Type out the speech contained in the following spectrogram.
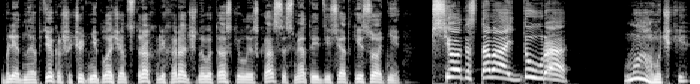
Бледная аптекарша, чуть не плача от страха, лихорадочно вытаскивала из кассы смятые десятки и сотни. «Все доставай, дура!» «Мамочки!»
